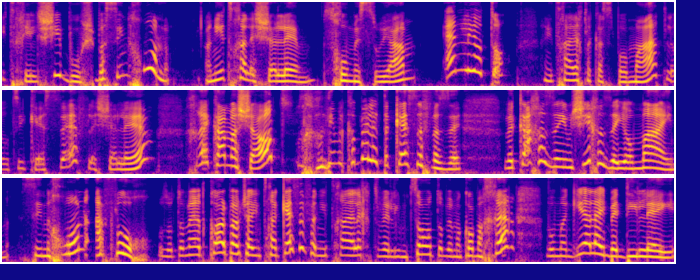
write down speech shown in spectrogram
התחיל שיבוש בסנכרון. אני צריכה לשלם סכום מסוים, אין לי אותו. אני צריכה ללכת לכספומט, להוציא כסף, לשלם. אחרי כמה שעות אני מקבלת את הכסף הזה. וככה זה המשיך איזה יומיים. סינכרון הפוך. זאת אומרת, כל פעם שאני צריכה כסף, אני צריכה ללכת ולמצוא אותו במקום אחר, והוא מגיע אליי בדיליי.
